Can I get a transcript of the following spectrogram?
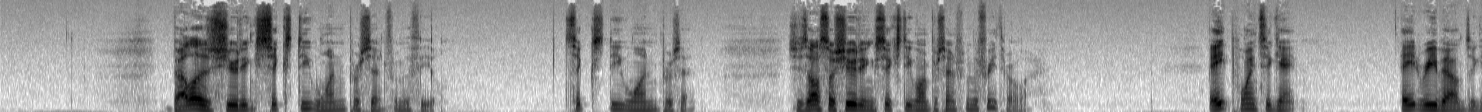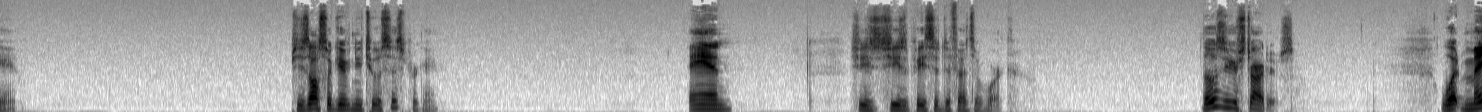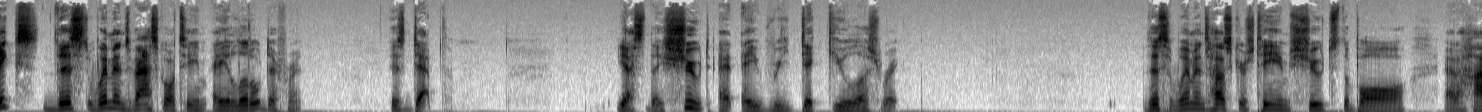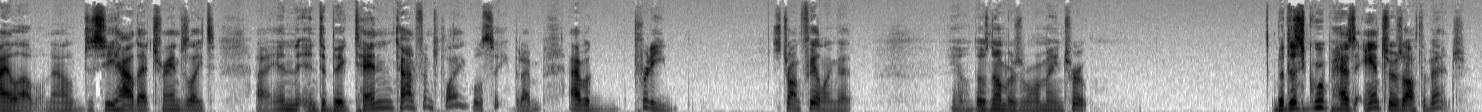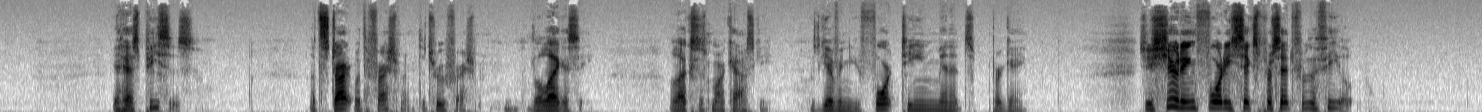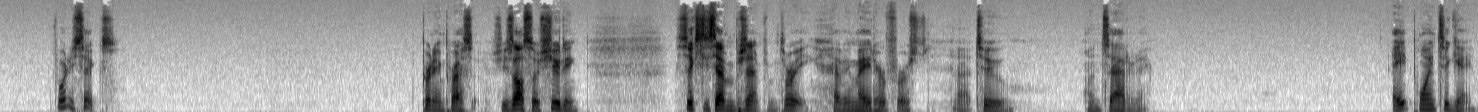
Bella is shooting 61% from the field. 61%. She's also shooting 61% from the free throw line. Eight points a game, eight rebounds a game. She's also giving you two assists per game. And she's she's a piece of defensive work. Those are your starters. What makes this women's basketball team a little different is depth. Yes, they shoot at a ridiculous rate. This women's Huskers team shoots the ball at a high level. Now, to see how that translates uh, in, into Big Ten conference play, we'll see. But I'm, I have a pretty strong feeling that you know those numbers will remain true. But this group has answers off the bench. It has pieces. Let's start with the freshman, the true freshman, the legacy. Alexis Markowski, who's given you 14 minutes per game. She's shooting 46% from the field. 46. Pretty impressive. She's also shooting 67% from three, having made her first uh, two on Saturday eight points a game,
